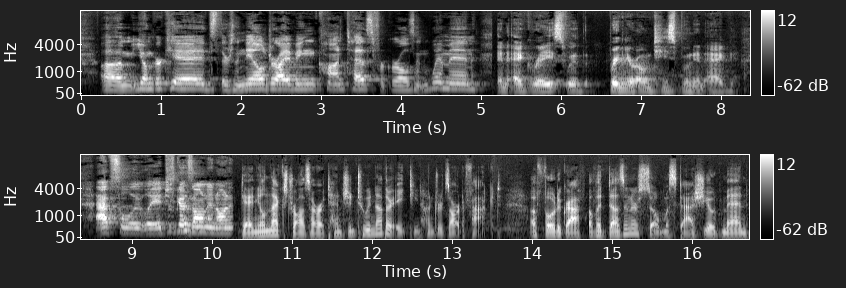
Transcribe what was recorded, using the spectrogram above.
um, younger kids. There's a nail driving contest for girls and women. An egg race with bring your own teaspoon and egg. Absolutely. It just goes on and on. Daniel next draws our attention to another 1800s artifact a photograph of a dozen or so mustachioed men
